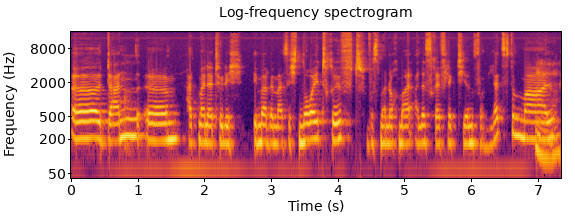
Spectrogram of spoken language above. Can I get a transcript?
äh, dann äh, hat man natürlich immer, wenn man sich neu trifft, muss man nochmal alles reflektieren von letztem Mal. Mhm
